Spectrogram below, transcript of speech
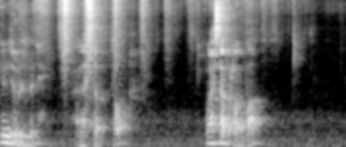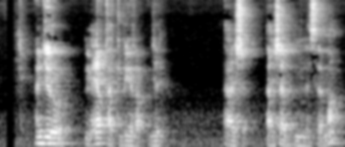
كنديرو الملح على حساب الذوق وعلى حساب الرغبه نديرو معلقة كبيرة ديال أعشاب المنسمه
